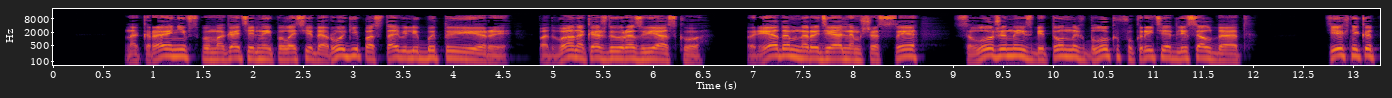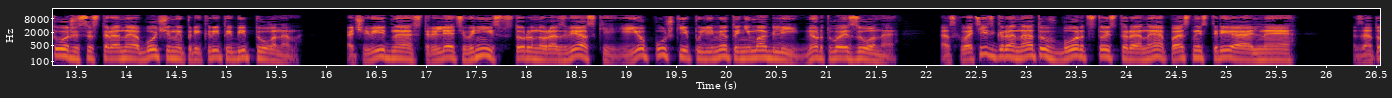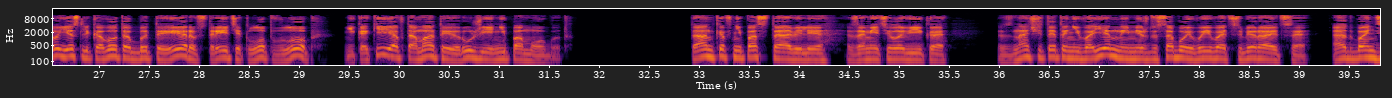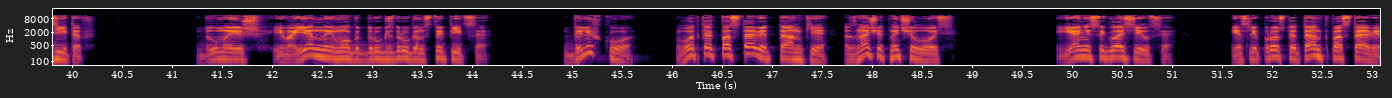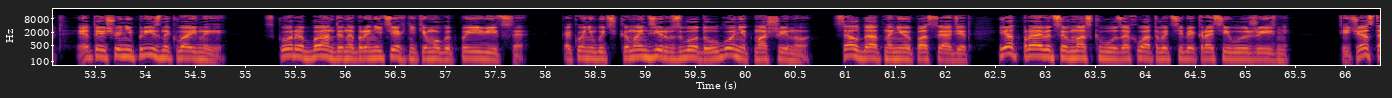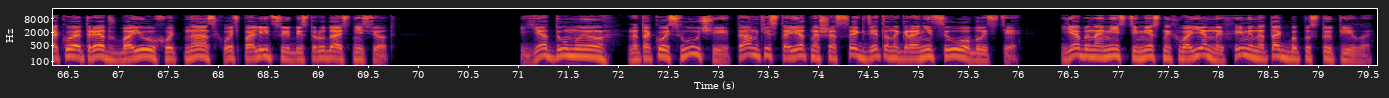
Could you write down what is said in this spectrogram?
На крайней вспомогательной полосе дороги поставили БТРы, по два на каждую развязку. Рядом на радиальном шоссе сложены из бетонных блоков укрытия для солдат. Техника тоже со стороны обочины прикрыта бетоном. Очевидно, стрелять вниз в сторону развязки ее пушки и пулеметы не могли, мертвая зона а схватить гранату в борт с той стороны опасность реальная. Зато если кого-то БТР встретит лоб в лоб, никакие автоматы и ружья не помогут. «Танков не поставили», — заметила Вика. «Значит, это не военные между собой воевать собираются, а от бандитов». «Думаешь, и военные могут друг с другом сцепиться?» «Да легко. Вот как поставят танки, значит, началось». Я не согласился. Если просто танк поставит, это еще не признак войны. Скоро банды на бронетехнике могут появиться. Какой-нибудь командир взвода угонит машину, солдат на нее посадит и отправится в Москву захватывать себе красивую жизнь. Сейчас такой отряд в бою хоть нас, хоть полицию без труда снесет. Я думаю, на такой случай танки стоят на шоссе где-то на границе области. Я бы на месте местных военных именно так бы поступила.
